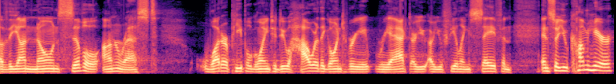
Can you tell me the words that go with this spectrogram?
of the unknown, civil unrest. What are people going to do? How are they going to re- react? Are you, are you feeling safe? And, and so you come here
